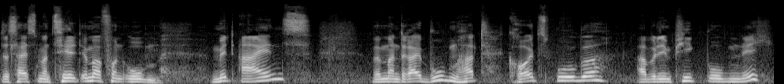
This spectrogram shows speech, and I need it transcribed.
Das heißt, man zählt immer von oben. Mit 1, wenn man drei Buben hat, Kreuzbube, aber den Pikbuben nicht,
